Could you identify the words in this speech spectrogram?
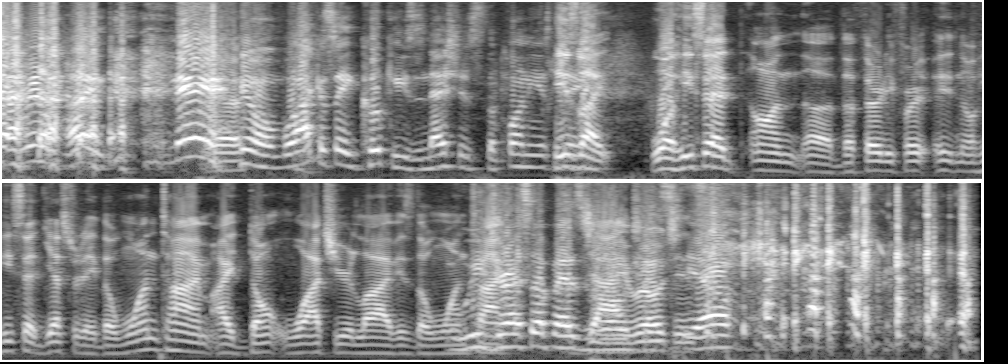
I mean, like, damn, Yeah. boy, I can say cookies, and that's just the funniest. He's thing. like, well, he said on uh, the 31st, you know, he said yesterday, the one time I don't watch your live is the one we time. We dress up as giant roaches. roaches. Yep.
